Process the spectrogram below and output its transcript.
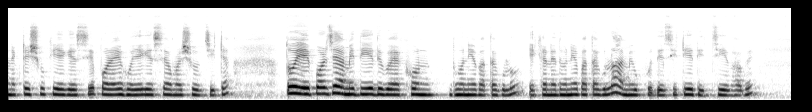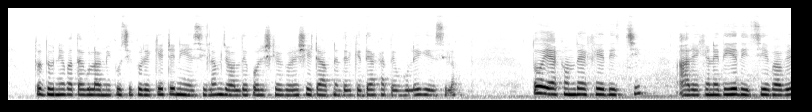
অনেকটাই শুকিয়ে গেছে পরে হয়ে গেছে আমার সবজিটা। তো এই পর্যায়ে আমি দিয়ে দেবো এখন ধনিয়া পাতাগুলো। এখানে ধনিয়া পাতাগুলো আমি উপর দিয়ে ছিটিয়ে দিচ্ছি এভাবে। তো ধনিয়া পাতাগুলো আমি কুচি করে কেটে নিয়েছিলাম, জল দিয়ে পরিষ্কার করে সেটা আপনাদেরকে দেখাতে ভুলে গিয়েছিলাম। তো এখন দেখিয়ে দিচ্ছি, আর এখানে দিয়ে দিচ্ছি এভাবে।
